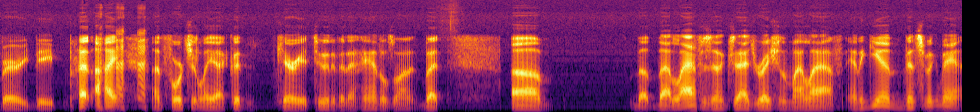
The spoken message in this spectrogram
very deep. But I unfortunately I couldn't carry a tune if it had handles on it. But um, the, that laugh is an exaggeration of my laugh. And again, Vince McMahon.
